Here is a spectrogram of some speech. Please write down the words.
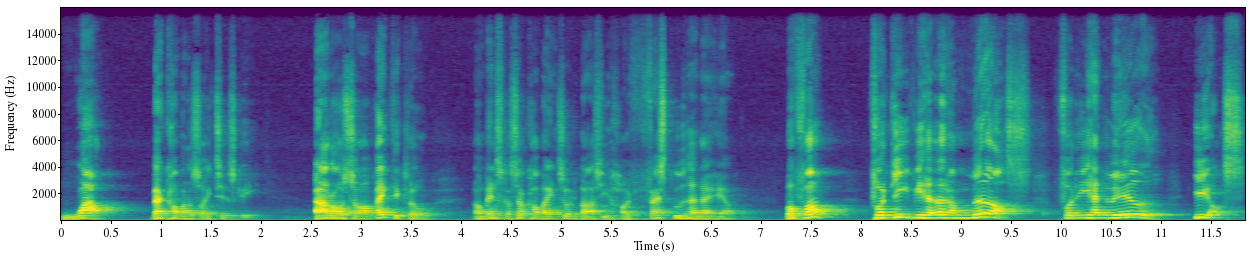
wow, hvad kommer der så ikke til at ske? Er du så rigtig klog? Når mennesker så kommer ind, så vil de bare sige, hold fast Gud, han er her. Hvorfor? Fordi vi havde ham med os. Fordi han levede i os.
